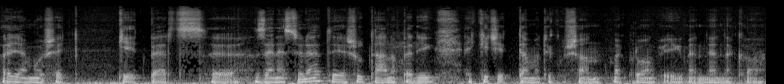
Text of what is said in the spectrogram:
Legyen most egy két perc zeneszünet, és utána pedig egy kicsit tematikusan megpróbálunk végigmenni ennek a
